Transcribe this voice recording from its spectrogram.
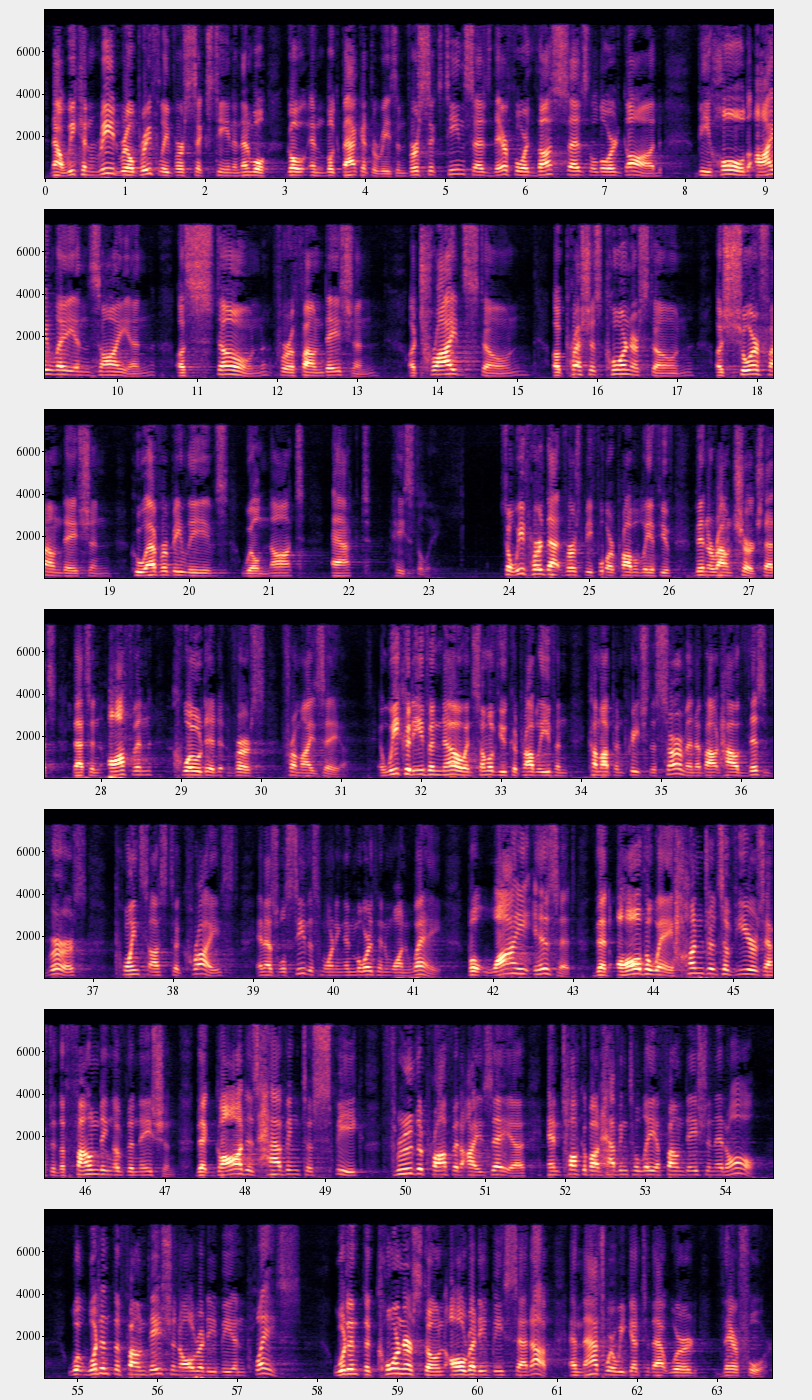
Now, we can read real briefly verse 16, and then we'll go and look back at the reason. Verse 16 says, Therefore, thus says the Lord God, Behold, I lay in Zion a stone for a foundation, a tried stone, a precious cornerstone a sure foundation, whoever believes will not act hastily. So we've heard that verse before, probably if you've been around church. That's, that's an often quoted verse from Isaiah. And we could even know, and some of you could probably even come up and preach the sermon about how this verse points us to Christ, and as we'll see this morning, in more than one way. But why is it that all the way, hundreds of years after the founding of the nation, that God is having to speak through the prophet Isaiah and talk about having to lay a foundation at all? Wouldn't the foundation already be in place? Wouldn't the cornerstone already be set up? And that's where we get to that word, therefore.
